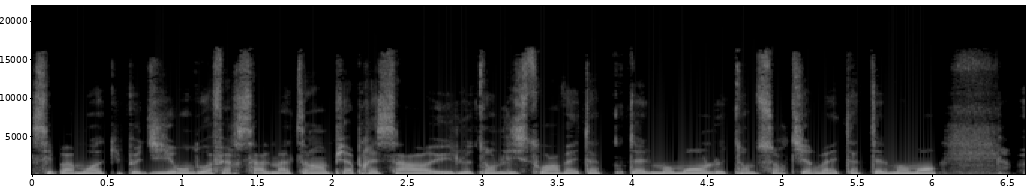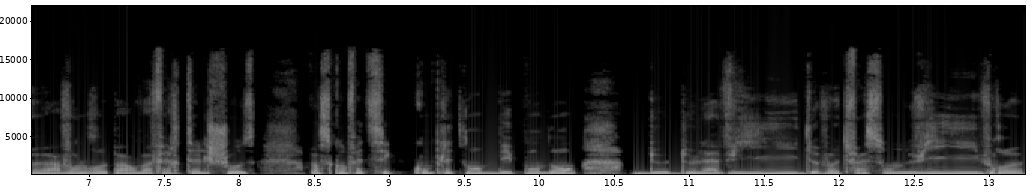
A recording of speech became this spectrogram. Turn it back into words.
C'est pas moi qui peux dire on doit faire ça le matin, puis après ça, le temps de l'histoire va être à tel moment, le temps de sortir va être à tel moment, euh, avant le repas on va faire telle chose, parce qu'en fait c'est complètement dépendant de, de la vie, de votre façon de vivre,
